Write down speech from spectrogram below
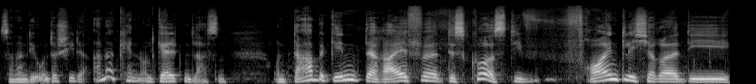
sondern die Unterschiede anerkennen und gelten lassen. Und da beginnt der reife Diskurs, die freundlichere, die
